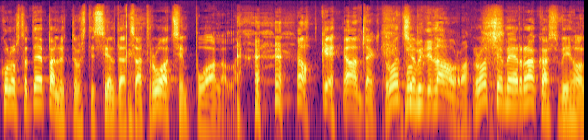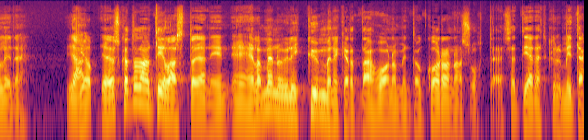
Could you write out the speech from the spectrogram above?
kuulostat epäilyttävästi siltä, että sä oot Ruotsin puolella. Okei, okay, anteeksi. Ruotsi Mun on- piti nauraa. Ruotsi on meidän rakas vihollinen. Ja, Joo. ja jos katsotaan tilastoja, niin heillä on mennyt yli kymmenen kertaa huonommin tuon koronan suhteen. Sä tiedät kyllä, mitä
